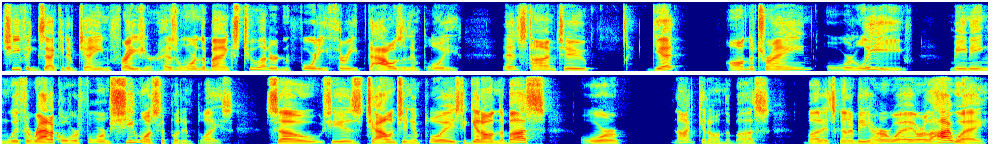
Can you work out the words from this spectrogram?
Chief Executive Jane Fraser has warned the bank's 243,000 employees that it's time to get on the train or leave, meaning with the radical reforms she wants to put in place. So she is challenging employees to get on the bus or not get on the bus, but it's going to be her way or the highway.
